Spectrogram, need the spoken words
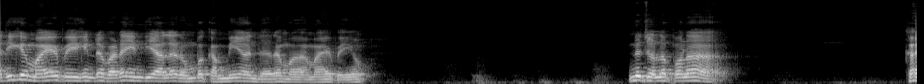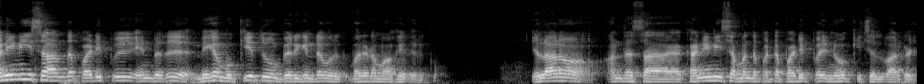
அதிக மழை பெய்கின்ற வட இந்தியாவில் ரொம்ப கம்மியாக இந்த தடவை ம மழை பெய்யும். இன்னும் சொல்லப்போனால் கணினி சார்ந்த படிப்பு என்பது மிக முக்கியத்துவம் பெறுகின்ற ஒரு வருடமாக இது இருக்கும். எல்லாரும் அந்த ச கணினி சம்பந்தப்பட்ட படிப்பை நோக்கி செல்வார்கள்.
